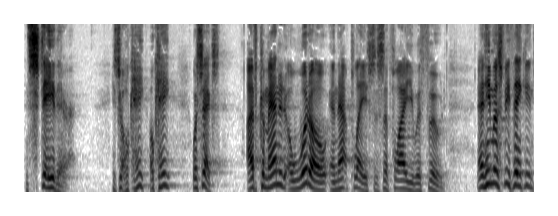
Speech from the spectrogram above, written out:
and stay there. He said, Okay, okay. What's next? I've commanded a widow in that place to supply you with food. And he must be thinking,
